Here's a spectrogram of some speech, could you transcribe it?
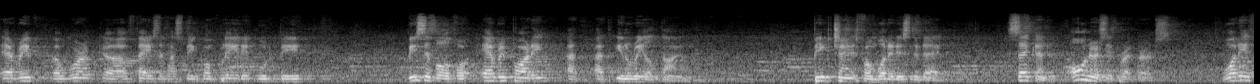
every uh, work uh, phase that has been completed would be visible for every party at, at, in real time. Big change from what it is today. Second, ownership records. What if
